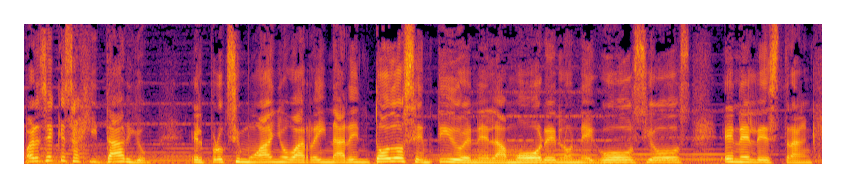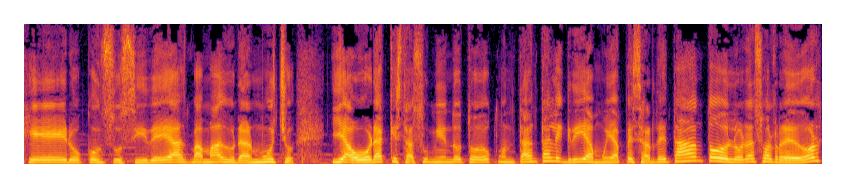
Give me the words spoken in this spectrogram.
Parece que Sagitario el próximo año va a reinar en todo sentido, en el amor, en los negocios, en el extranjero, con sus ideas, va a madurar mucho. Y ahora que está asumiendo todo con tanta alegría, muy a pesar de tanto dolor a su alrededor,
